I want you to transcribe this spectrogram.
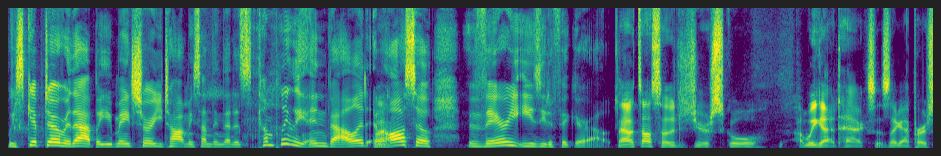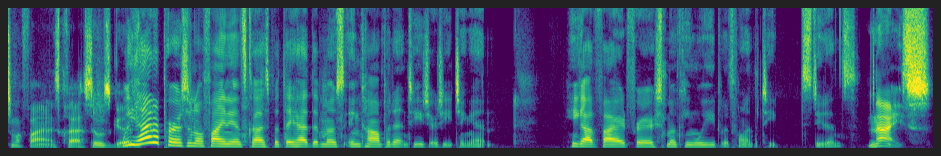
We skipped over that, but you made sure you taught me something that is completely invalid and Well- also very easy to figure out. Now it's also just your school. Uh, We got taxes. I got personal finance class. It was good. We had a personal finance class, but they had the most incompetent teacher teaching it. He got fired for smoking weed with one of the te- students. nice.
